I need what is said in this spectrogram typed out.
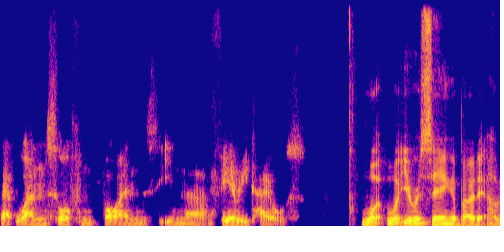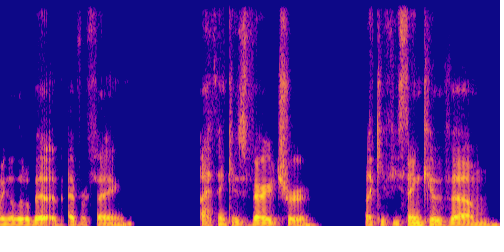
that one so often finds in uh, fairy tales. What what you were saying about it having a little bit of everything, I think is very true. Like if you think of um,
